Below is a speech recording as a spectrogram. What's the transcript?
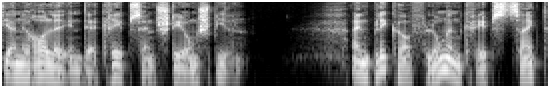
die eine Rolle in der Krebsentstehung spielen. Ein Blick auf Lungenkrebs zeigt,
